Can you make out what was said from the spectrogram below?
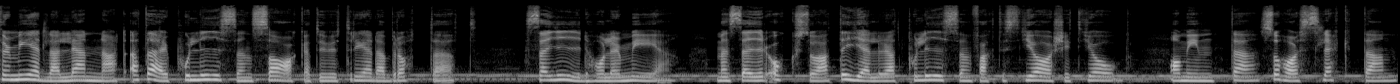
förmedlar Lennart att det är polisens sak att utreda brottet. Said håller med, men säger också att det gäller att polisen faktiskt gör sitt jobb. Om inte så har släkten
